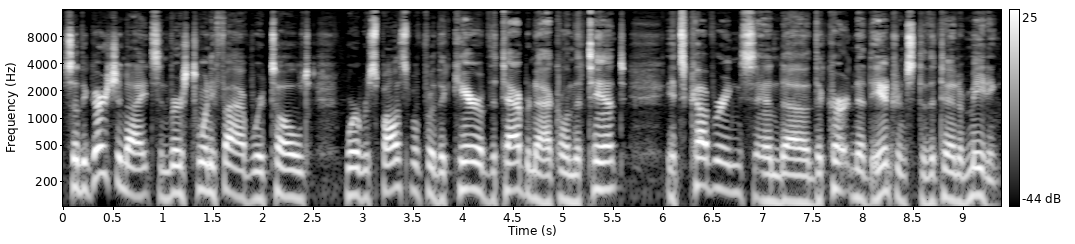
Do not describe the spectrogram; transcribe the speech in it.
So the Gershonites in verse 25 we're told were responsible for the care of the tabernacle and the tent, its coverings, and uh, the curtain at the entrance to the tent of meeting.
